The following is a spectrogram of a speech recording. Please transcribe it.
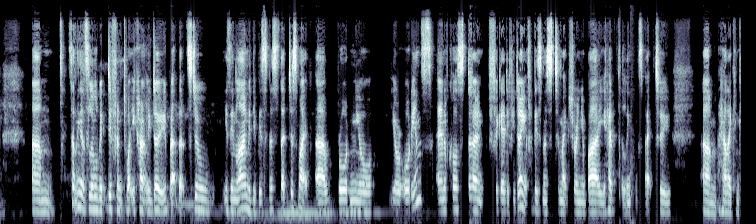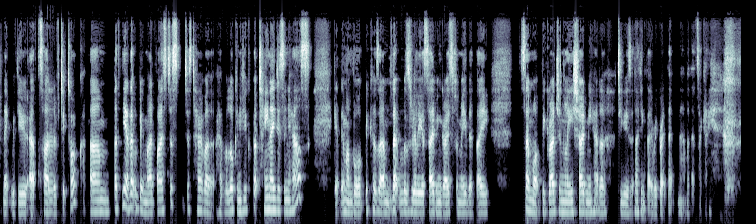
um, something that's a little bit different to what you currently do, but that still is in line with your business. That just might uh, broaden your your audience. And of course, don't forget if you're doing it for business to make sure in your bio you have the links back to um, how they can connect with you outside of TikTok. Um, but yeah, that would be my advice. Just just have a have a look, and if you've got teenagers in your house, get them on board because um, that was really a saving grace for me that they somewhat begrudgingly showed me how to to use it. I think they regret that now, but that's okay.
